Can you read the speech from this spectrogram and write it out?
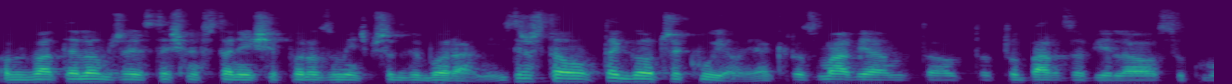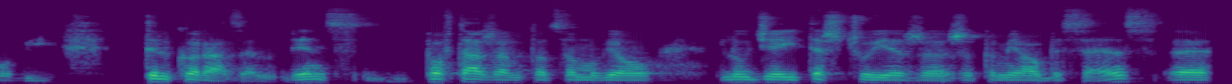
obywatelom, że jesteśmy w stanie się porozumieć przed wyborami. Zresztą tego oczekują. Jak rozmawiam, to, to, to bardzo wiele osób mówi tylko razem. Więc powtarzam to, co mówią ludzie i też czuję, że, że to miałoby sens. E,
